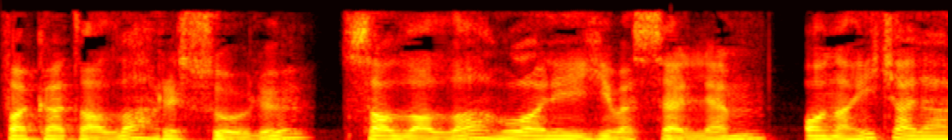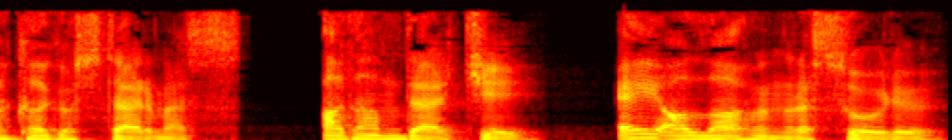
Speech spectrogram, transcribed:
Fakat Allah Resulü sallallahu aleyhi ve sellem ona hiç alaka göstermez. Adam der ki, ey Allah'ın Resulü,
